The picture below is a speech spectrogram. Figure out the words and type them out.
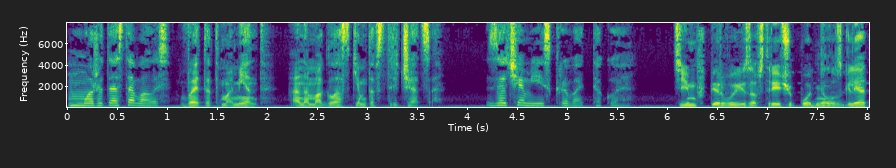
Может, и оставалась. В этот момент она могла с кем-то встречаться. Зачем ей скрывать такое? Тим впервые за встречу поднял взгляд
